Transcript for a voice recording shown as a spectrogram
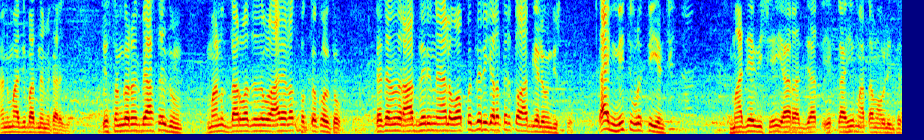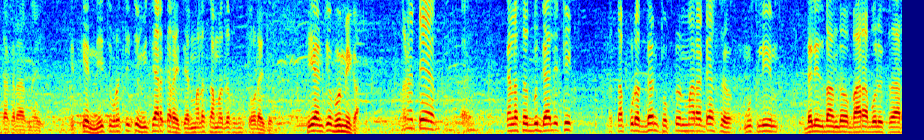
आणि माझी बदनामी करायची ते संगणक बी असायचं माणूस दरवाजाजवळ आलेलाच फक्त कळतो. त्याच्यानंतर आत जरी नाही आला वापस जरी गेला तरी तो आत गेल्यावर दिसतो. काय नीच वृत्ती यांची. माझ्याविषयी या राज्यात एकाही मातामाऊलींची तक्रार नाही. इतके नीच वृत्तीचे विचार करायचे आणि मला समाजापासून सोडायचं. ही यांची भूमिका. म्हणून ते त्यांना सद्बुद्धी आली ठीक. आता पुढं दण थोपटून मराठी असं मुस्लिम दलित बांधव बारा बोलतदार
